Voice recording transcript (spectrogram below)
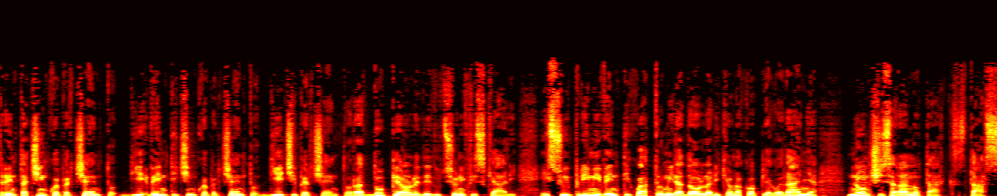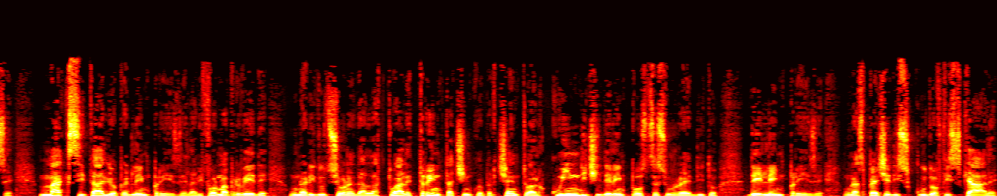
35%, 25%, 10% raddoppiano le deduzioni fiscali e sui primi 24 mila dollari che una coppia guadagna non ci saranno tax, tasse. Maxi taglio per le imprese. La riforma prevede una riduzione dall'attuale 35% al 15% delle imposte sul reddito delle imprese. Una specie di scudo fiscale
